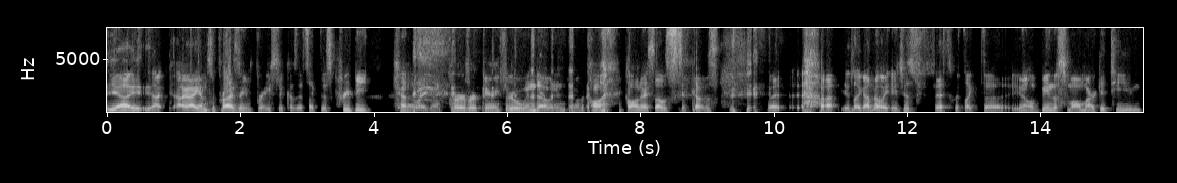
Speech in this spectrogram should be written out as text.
Yeah, it, I, I am surprised they embraced it because it's like this creepy kind of like know, pervert peering through a window and you know, calling calling ourselves sickos. But uh, it, like I don't know, it, it just fits with like the you know being the small market team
